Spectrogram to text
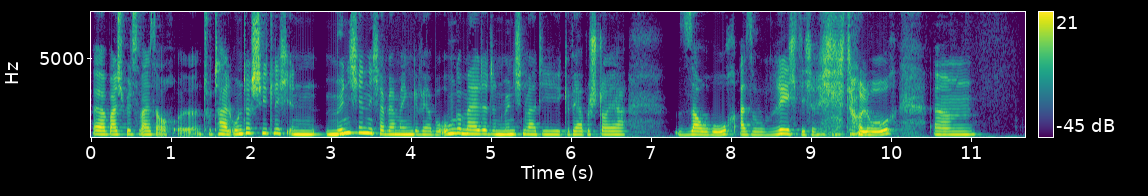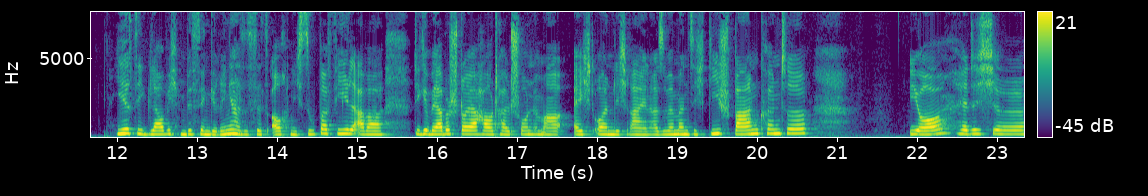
äh, beispielsweise auch äh, total unterschiedlich. In München, ich habe ja mein Gewerbe umgemeldet, in München war die Gewerbesteuer sau hoch, also richtig, richtig toll hoch. Ähm, hier ist sie, glaube ich, ein bisschen geringer. Es ist jetzt auch nicht super viel, aber die Gewerbesteuer haut halt schon immer echt ordentlich rein. Also wenn man sich die sparen könnte, ja, hätte ich, äh,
